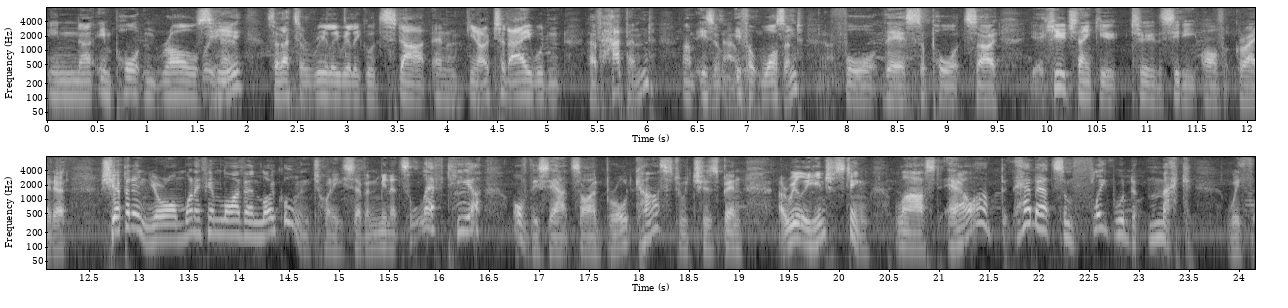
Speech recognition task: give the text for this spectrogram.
in uh, important roles We here. have. So that's a really, really good start. And, you know, today wouldn't have happened um, is it, if it wasn't for their support. So a huge thank you to the City of Greater Shepparton. You're on 1FM Live and Local and 27 minutes left here of this outside broadcast, which has been a really interesting last hour. But how about some Fleetwood Mac with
